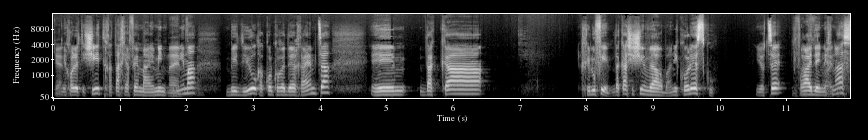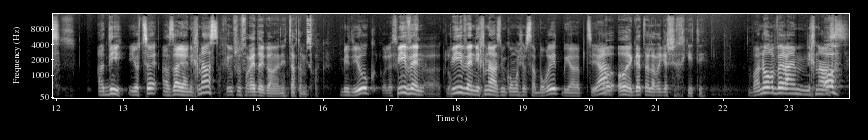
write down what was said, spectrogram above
כן. יכולת אישית, חתך יפה מהימין מהאמצע, פנימה. בדיוק, הכל קורה דרך האמצע. דקה חילופים, דקה 64, ניקולסקו יוצא, פריידי נכנס, עדי יוצא, עזאיה נכנס, החילוף של פריידי גם ניצח את המשחק. בדיוק, פיבן. פיבן נכנס במקומו של סבורית בגלל הפציעה, או, או, הגעת לרגע שחיכיתי. ונורברהיים נכנס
